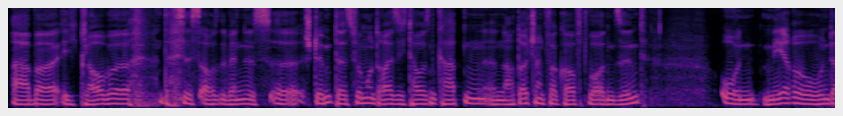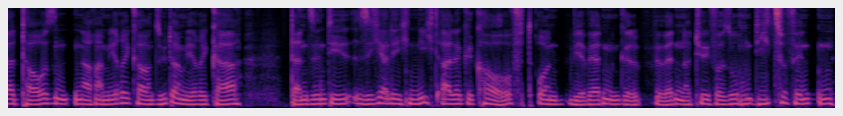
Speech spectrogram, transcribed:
Aber ich glaube, dass es auch, wenn es äh, stimmt, dass 35.000 Karten äh, nach Deutschland verkauft worden sind und mehrere hunderttausend nach Amerika und Südamerika, dann sind die sicherlich nicht alle gekauft. Und wir werden, wir werden natürlich versuchen, die zu finden,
